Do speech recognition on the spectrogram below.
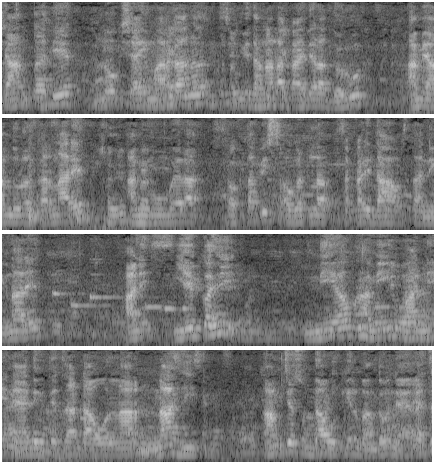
शांततेत लोकशाही मार्गानं संविधानाला कायद्याला धरून आम्ही आंदोलन करणार आहेत. आम्ही मुंबईला सत्तावीस ऑगस्टला सकाळी दहा वाजता निघणार आहेत. आणि एकही नियम आम्ही मान्य न्यायदेवतेचा डावलणार नाही. आमचे सुद्धा वकील बांधव न्यायालयात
